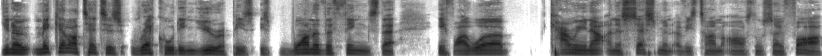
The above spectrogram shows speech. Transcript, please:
you know, Mikel Arteta's record in Europe is is one of the things that if I were carrying out an assessment of his time at Arsenal so far,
